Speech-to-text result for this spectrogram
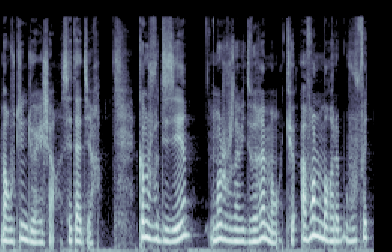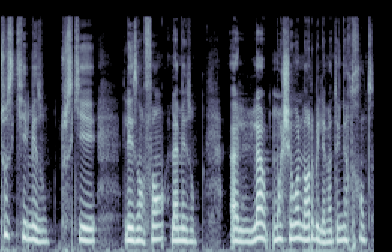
ma routine du Aisha. C'est-à-dire, comme je vous disais, moi, je vous invite vraiment que avant le Maghreb, vous faites tout ce qui est maison, tout ce qui est les enfants, la maison. Euh, là, moi, chez moi, le Maghreb, il est 21h30.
